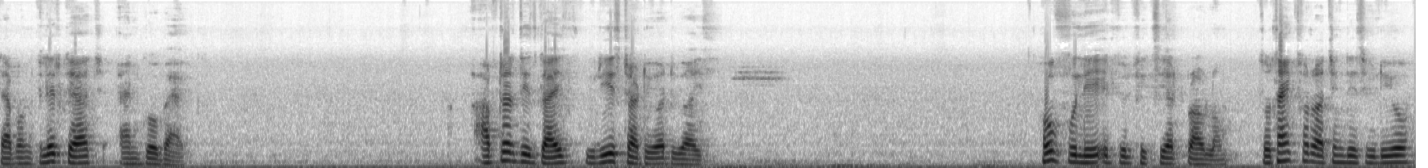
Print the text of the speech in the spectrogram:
tap on clear cache and go back. After this guys you restart your device hopefully it will fix your problem. So thanks for watching this video.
